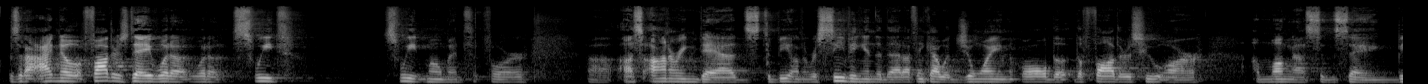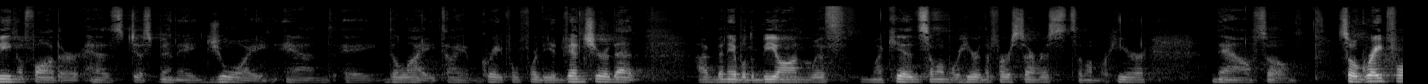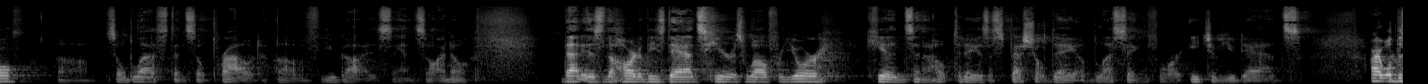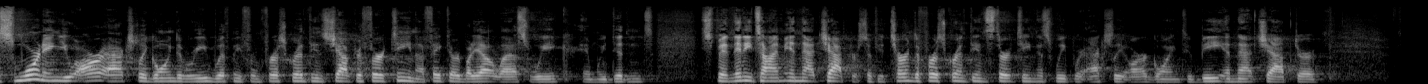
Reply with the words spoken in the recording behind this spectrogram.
listen, I know Father's Day, what a, what a sweet sweet moment for uh, us honoring dads to be on the receiving end of that. I think I would join all the, the fathers who are among us in saying being a father has just been a joy and a delight. I am grateful for the adventure that I've been able to be on with my kids. Some of them were here in the first service, some of them are here now. So, so grateful, so blessed, and so proud of you guys. And so I know that is the heart of these dads here as well for your kids. And I hope today is a special day of blessing for each of you dads. All right, well, this morning you are actually going to read with me from 1 Corinthians chapter 13. I faked everybody out last week, and we didn't spend any time in that chapter. So if you turn to 1 Corinthians 13 this week, we actually are going to be in that chapter.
